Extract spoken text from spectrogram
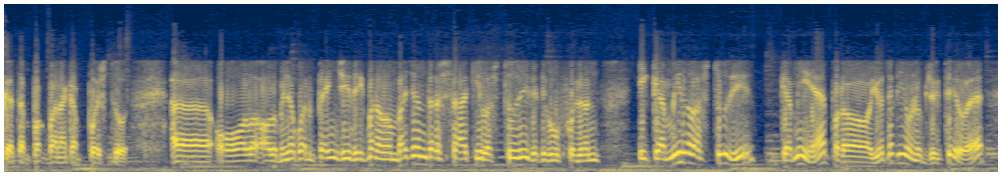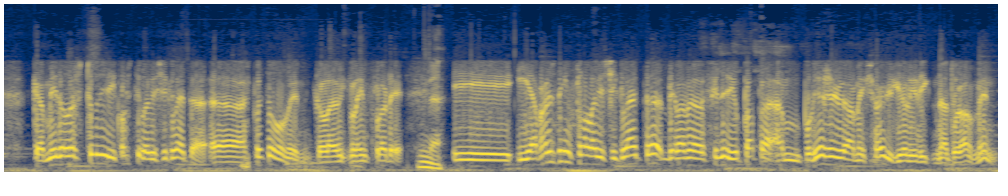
que tampoc van a cap puesto. Uh, o, o potser quan pengi dic, bueno, em vaig endreçar aquí a l'estudi, que tinc un fullon, i que mira l'estudi, que a mi, eh, però jo tenia un objectiu, eh, que mira l'estudi i dic, hòstia, la bicicleta, uh, espera't un moment, que la, la inflaré. Ja. I, I abans d'inflar la bicicleta, ve la meva filla i diu, papa, em podries ajudar amb això? I jo li dic, naturalment.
